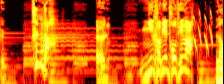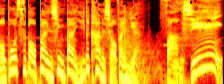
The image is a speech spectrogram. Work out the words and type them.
呃，真的？呃，你可别偷听啊！老波斯豹半信半疑的看了小贩一眼。放心，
